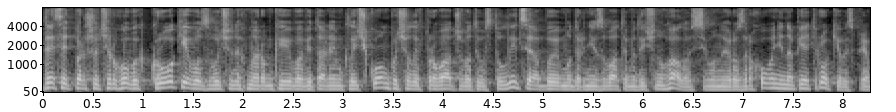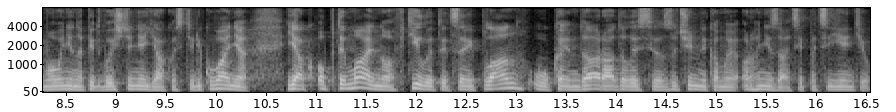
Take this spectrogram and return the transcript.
Десять першочергових кроків, озвучених мером Києва Віталієм Кличком, почали впроваджувати у столиці, аби модернізувати медичну галузь. Вони розраховані на 5 років і спрямовані на підвищення якості лікування. Як оптимально втілити цей план у КМДА радились з очільниками організацій пацієнтів.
